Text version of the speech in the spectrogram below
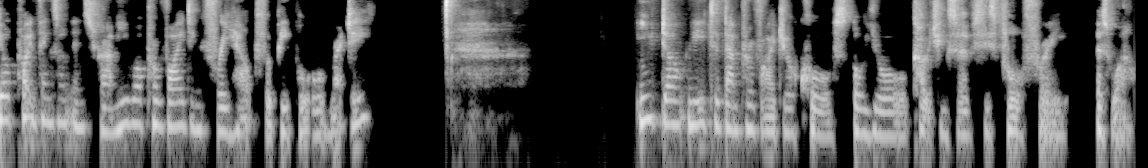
you're putting things on Instagram, you are providing free help for people already. You don't need to then provide your course or your coaching services for free as well.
